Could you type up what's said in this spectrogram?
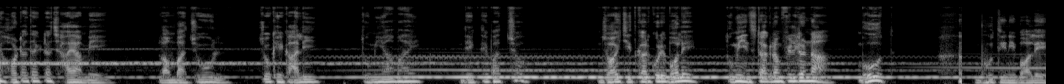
হঠাৎ একটা ছায়া মেয়ে। লম্বা চুল, চোখে কালি। তুমি আমায় দেখতে পাচ্ছ? জয় চিৎকার করে বলে, তুমি ইনস্টাগ্রাম ফিল্টার না, ভূত! ভূতিনী বলে,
